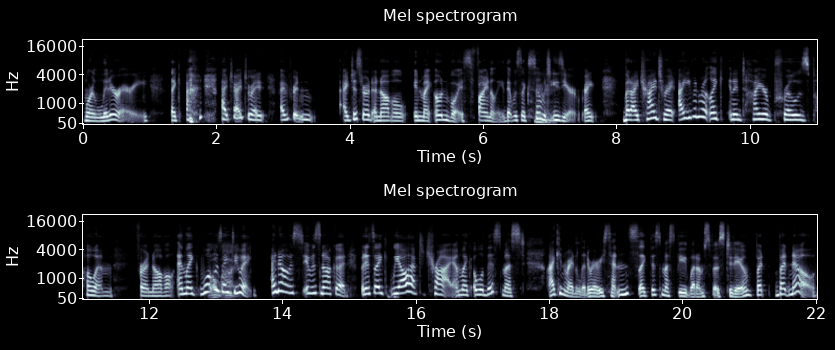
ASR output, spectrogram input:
more literary. Like I tried to write, I've written I just wrote a novel in my own voice finally that was like so mm-hmm. much easier, right? But I tried to write I even wrote like an entire prose poem for a novel. And like what oh was. I doing? I know it was it was not good, but it's like we all have to try. I'm like, oh well, this must I can write a literary sentence. Like this must be what I'm supposed to do. But but no,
